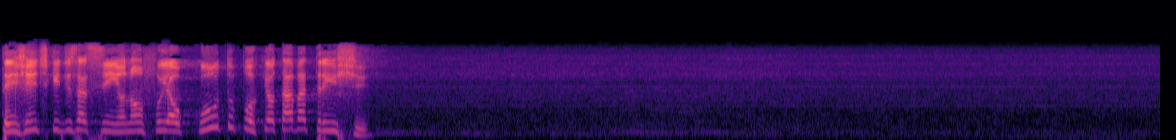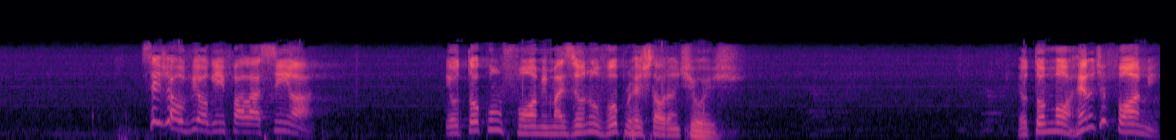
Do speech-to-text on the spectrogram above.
Tem gente que diz assim: Eu não fui ao culto porque eu estava triste. Você já ouviu alguém falar assim, ó? Eu tô com fome, mas eu não vou pro restaurante hoje. Eu tô morrendo de fome,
